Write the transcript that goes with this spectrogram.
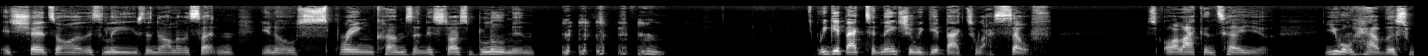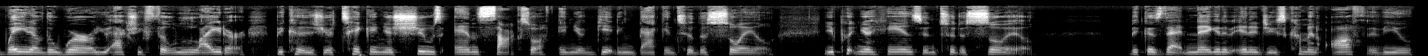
It sheds all its leaves, and all of a sudden, you know, spring comes and it starts blooming. we get back to nature, we get back to ourself. That's all I can tell you. You won't have this weight of the world. You actually feel lighter because you're taking your shoes and socks off and you're getting back into the soil. You're putting your hands into the soil because that negative energy is coming off of you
